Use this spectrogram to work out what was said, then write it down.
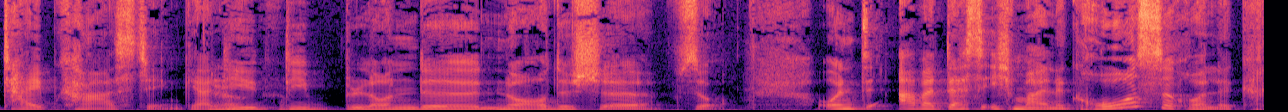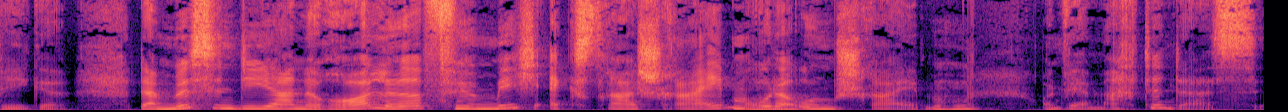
Typecasting, ja, ja, die, die blonde nordische, so. Und, aber dass ich mal eine große Rolle kriege, da müssen die ja eine Rolle für mich extra schreiben mhm. oder umschreiben. Mhm. Und wer macht denn das?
